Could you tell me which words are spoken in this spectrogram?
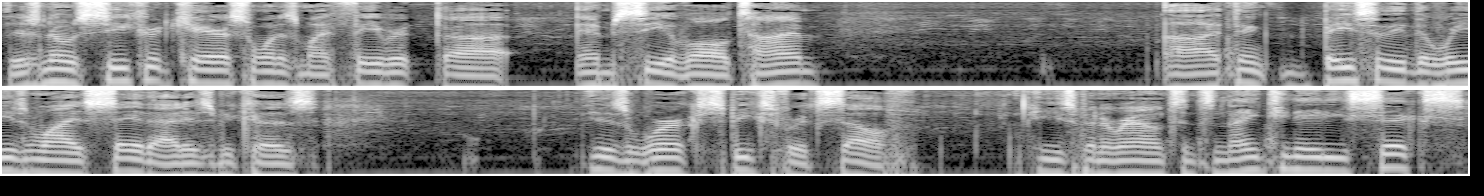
there's no secret. KRS One is my favorite uh, MC of all time. Uh, I think basically the reason why I say that is because his work speaks for itself. He's been around since 1986,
